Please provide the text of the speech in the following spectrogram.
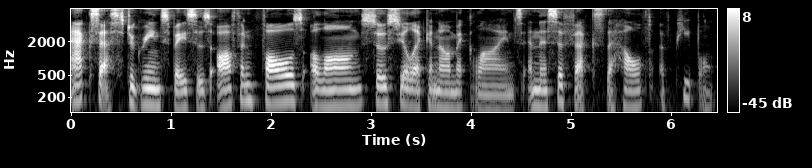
Access to green spaces often falls along socioeconomic lines, and this affects the health of people.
